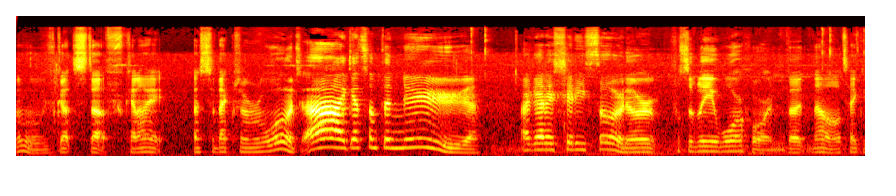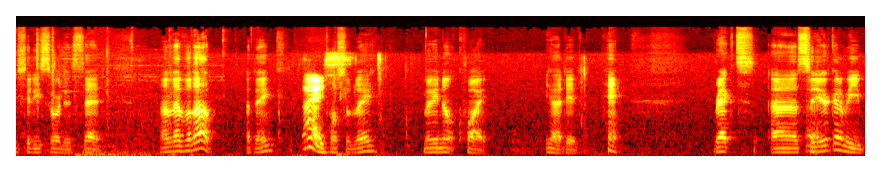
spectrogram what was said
Ooh, we've got stuff. Can I uh, select a reward? Ah, I get something new! I got a shitty sword, or possibly a war horn, but no, I'll take a shitty sword instead. I leveled up, I think. Nice. Possibly. Maybe not quite. Yeah, I did. Heh. Wrecked. Uh, so Yeah. you're gonna be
